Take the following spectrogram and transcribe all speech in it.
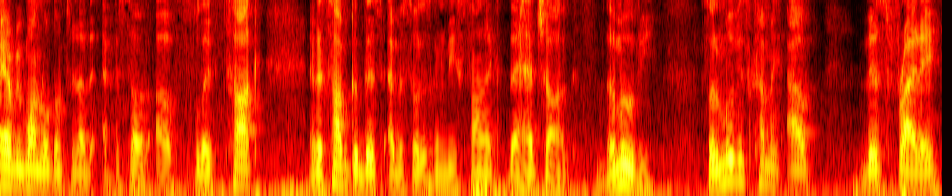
Hey everyone, welcome to another episode of Flick Talk. And the topic of this episode is going to be Sonic the Hedgehog, the movie. So the movie's coming out this Friday,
